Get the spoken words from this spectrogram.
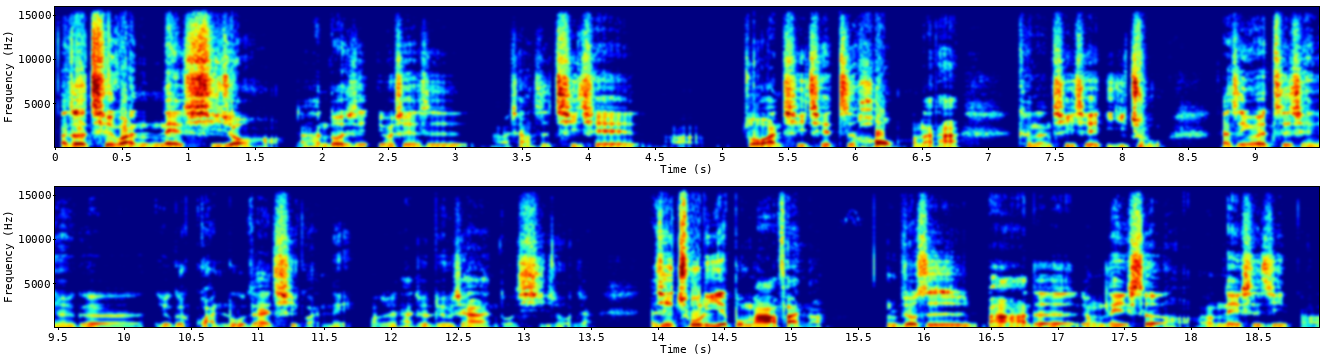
那这个气管内息肉哈，那很多是有些是啊，像是气切啊，做完气切之后，那它可能气切移除，但是因为之前有一个有个管路在气管内，所以它就留下很多息肉这样。那其实处理也不麻烦呐，你就是把它的用镭射哈，用内视镜啊，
